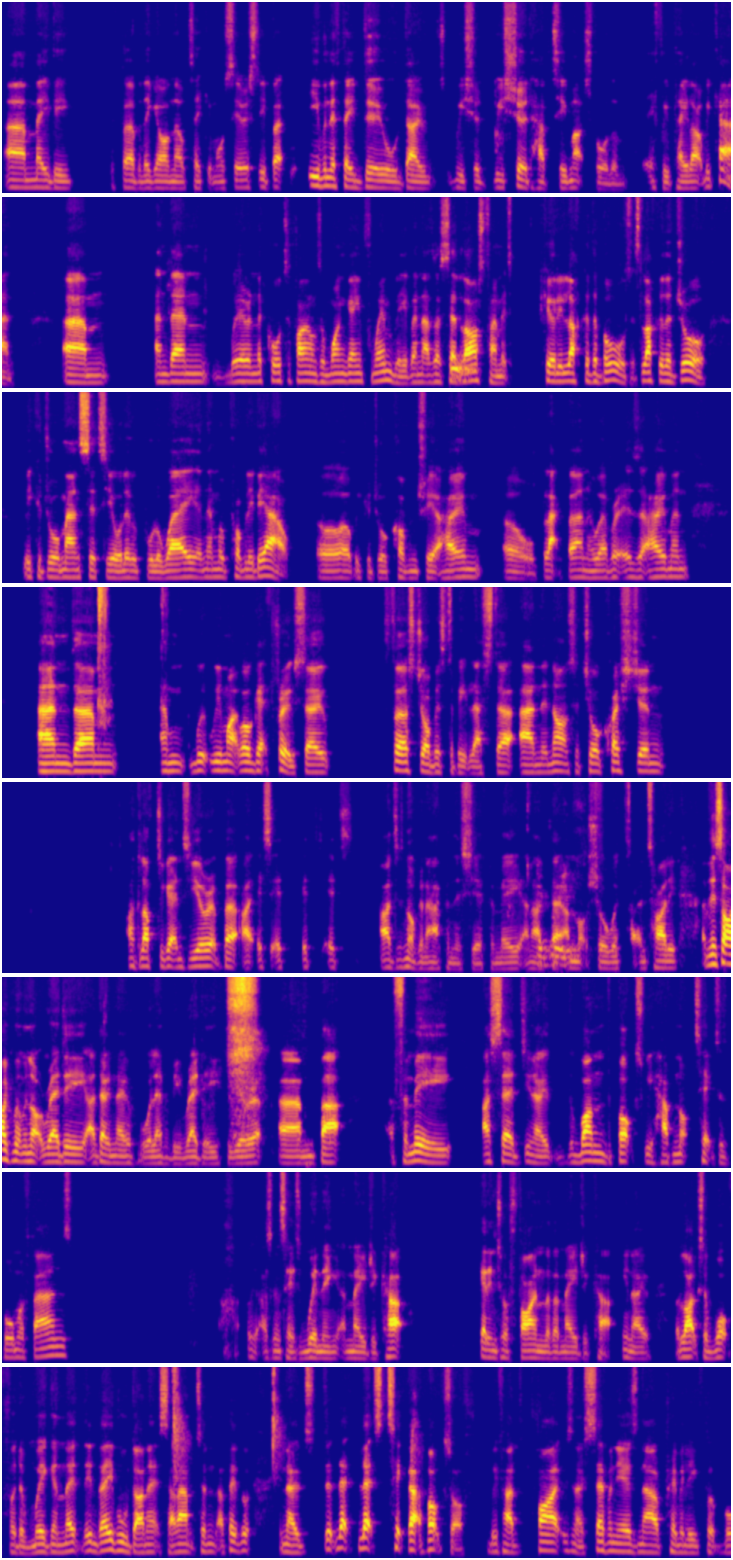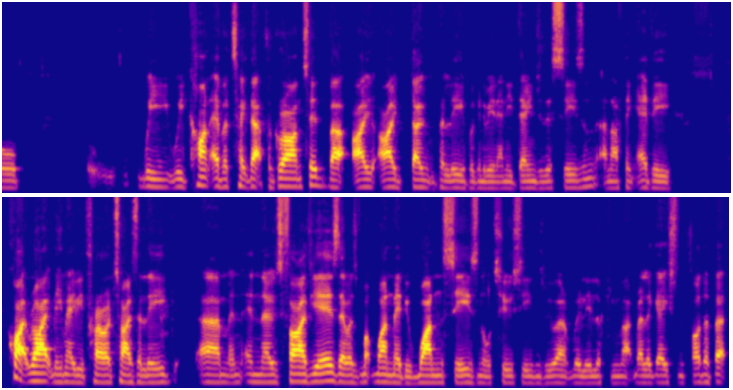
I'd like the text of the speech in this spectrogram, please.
Um, maybe the further they go on, they'll take it more seriously. But even if they do or don't, we should we should have too much for them if we play like we can. Um, and then we're in the quarterfinals and one game from Wembley. But as I said mm. last time, it's purely luck of the balls. It's luck of the draw. We could draw Man City or Liverpool away, and then we'll probably be out. Or we could draw Coventry at home or Blackburn, whoever it is at home, and and um, and we, we might well get through. So first job is to beat Leicester. And in answer to your question, I'd love to get into Europe, but it's it, it it's it's not going to happen this year for me, and I am not sure we're entirely. This argument we're not ready. I don't know if we'll ever be ready for Europe. Um, but for me, I said, you know, the one the box we have not ticked as Bournemouth fans. I was going to say it's winning a major cup, getting to a final of a major cup. You know, the likes of Watford and Wigan, they, they, have all done it. Southampton, I think, you know, let, let's tick that box off. We've had five, you know, seven years now of Premier League football we we can't ever take that for granted. But I I don't believe we're going to be in any danger this season, and I think Eddie quite rightly maybe prioritize the league um, in, in those five years. There was one maybe one season or two seasons we weren't really looking like relegation fodder, but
